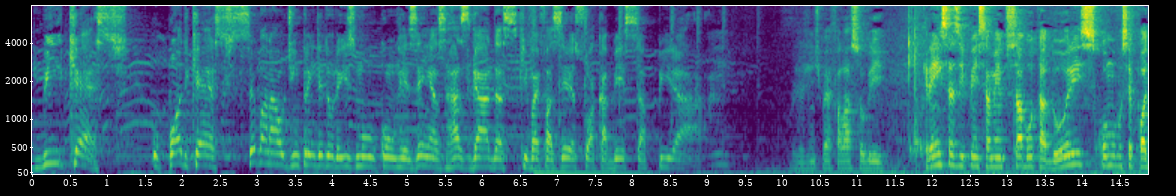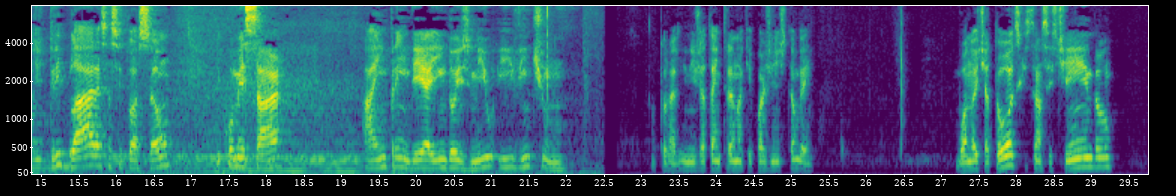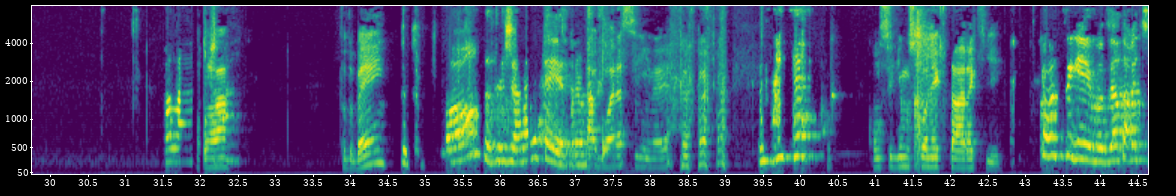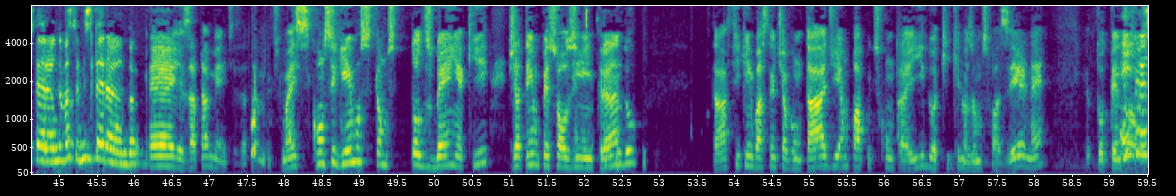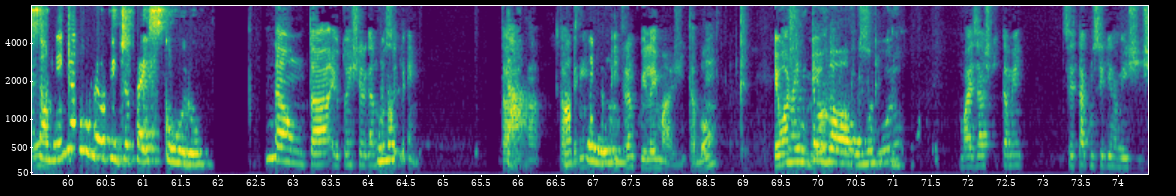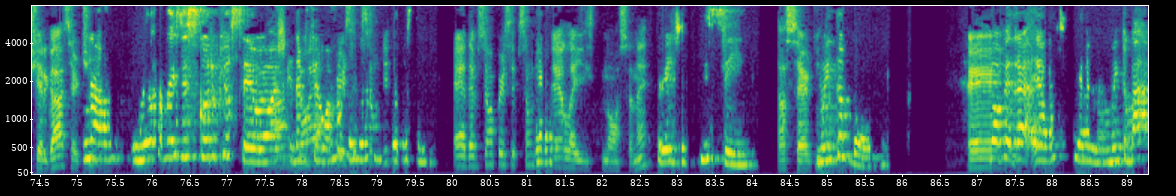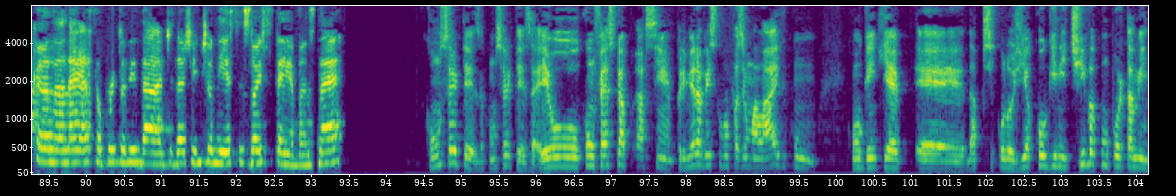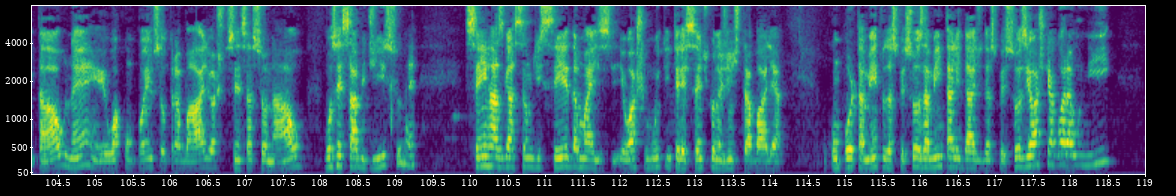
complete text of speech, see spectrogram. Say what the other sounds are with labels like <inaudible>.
Bcast, o podcast semanal de empreendedorismo com resenhas rasgadas que vai fazer a sua cabeça pirar. Hoje a gente vai falar sobre crenças e pensamentos sabotadores, como você pode driblar essa situação e começar a empreender aí em 2021. A doutora Aline já está entrando aqui com a gente também. Boa noite a todos que estão assistindo. Olá. Olá. Tudo bem? Tudo bom? Tudo já, Pedro? Agora sim, né? <laughs> Conseguimos conectar aqui. Conseguimos. Eu estava te esperando e você me esperando. É, exatamente, exatamente. Mas conseguimos, estamos todos bem aqui. Já tem um pessoalzinho entrando, tá? Fiquem bastante à vontade. É um papo descontraído aqui que nós vamos fazer, né? Eu tô tendo. É impressão algum... minha ou o meu vídeo tá escuro? Não, tá. Eu tô enxergando Não. você bem. Tá, tá, tá okay. bem, bem tranquila a imagem, tá bom? Eu acho Muito que o meu tá um pouco escuro, mas acho que também você está conseguindo me enxergar certinho? Não, o meu tá mais escuro que o seu. Eu ah, acho que então deve é ser uma percepção de. É, deve ser uma percepção de é. tela aí, nossa, né? Acredito que sim. Tá certo. Então. Muito bom. É... Bom, Pedro, eu acho que é muito bacana, né, essa oportunidade da gente unir esses dois temas, né? Com certeza, com certeza. Eu confesso que, assim, é a primeira vez que eu vou fazer uma live com, com alguém que é, é da psicologia cognitiva comportamental, né? Eu acompanho o seu trabalho, acho sensacional. Você sabe disso, né? Sem rasgação de seda, mas eu acho muito interessante quando a gente trabalha o comportamento das pessoas, a mentalidade das pessoas. E eu acho que agora unir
